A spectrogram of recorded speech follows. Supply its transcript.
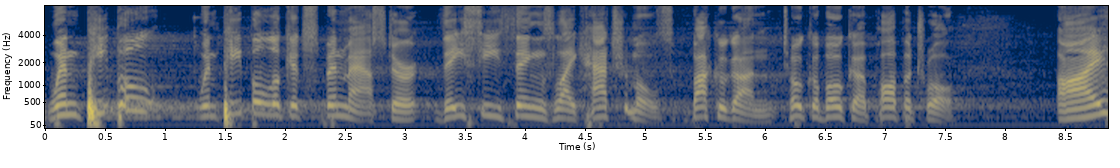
When people, when people look at Spin Master, they see things like Hatchimals, Bakugan, Toca Boca, Paw Patrol. I,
